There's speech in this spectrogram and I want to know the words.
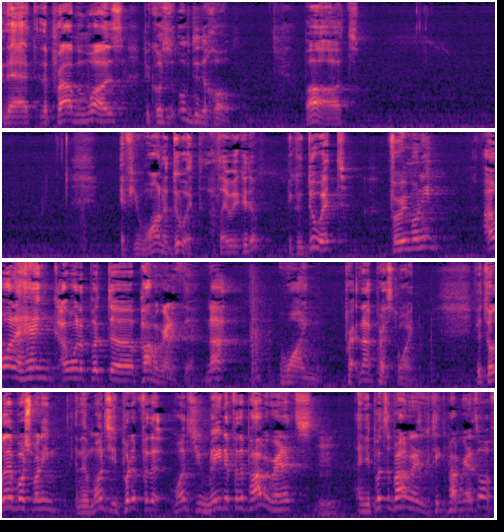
that the problem was because it's uvdi the. But if you want to do it, I'll tell you what you could do. You could do it for rimonim. I want to hang. I want to put uh, pomegranate there, not wine, pre- not pressed wine. V'toleh bo shmanim. And then once you put it for the, once you made it for the pomegranates, and you put some pomegranates, you can take the pomegranates off,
